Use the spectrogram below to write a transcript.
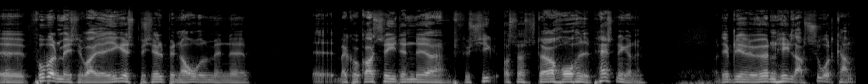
Øh, fodboldmæssigt var jeg ikke specielt benovet, men øh, øh, man kunne godt se den der fysik og så større hårdhed i pasningerne. Og det bliver jo en helt absurd kamp.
